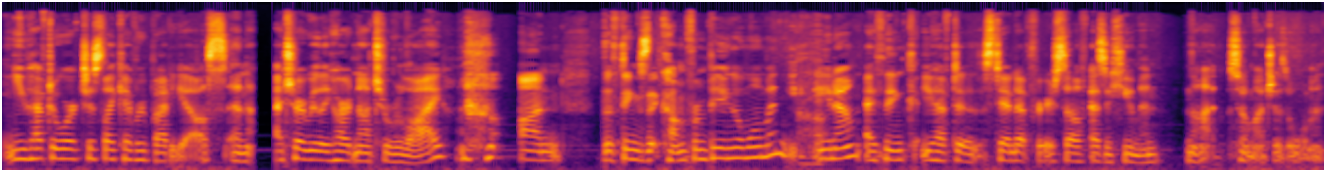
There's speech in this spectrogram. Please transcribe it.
You have to work just like everybody else. And I try really hard not to rely on the things that come from being a woman. Uh-huh. You know, I think you have to stand up for yourself as a human, not so much as a woman.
